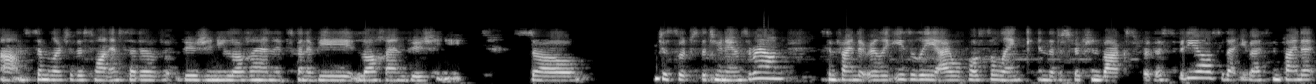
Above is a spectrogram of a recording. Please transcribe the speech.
um, similar to this one. Instead of Virginie Lorraine, it's going to be Lorraine Virginie. So just switch the two names around. You can find it really easily. I will post a link in the description box for this video so that you guys can find it.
